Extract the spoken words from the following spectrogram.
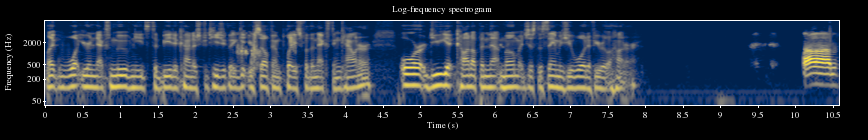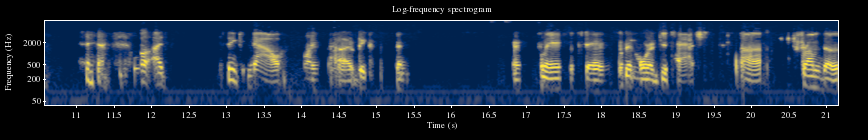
like what your next move needs to be to kind of strategically get yourself in place for the next encounter? Or do you get caught up in that moment just the same as you would if you were the hunter? Um well, I think now, uh, because stay a little bit more detached uh, from the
